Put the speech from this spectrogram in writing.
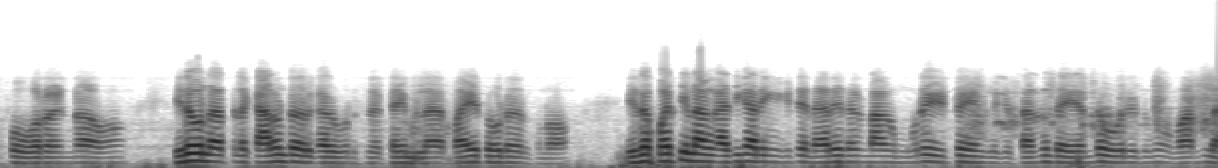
எப்போ வரும் என்ன ஆகும். இரவு நேரத்தில் கரண்ட்டும் இருக்காது ஒரு சில டைமில் பயத்தோடு இருக்கணும். இதை பற்றி நாங்கள் அதிகாரிங்க கிட்ட நிறைய தடவை நாங்கள் முறையிட்டோம். எங்களுக்கு தகுந்த எந்த ஒரு இதுவும் வரல.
